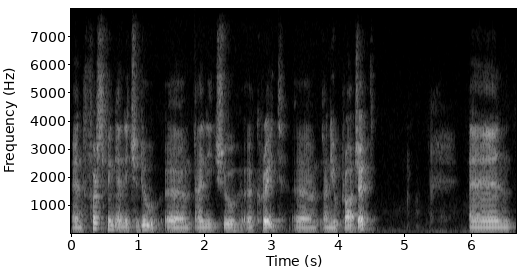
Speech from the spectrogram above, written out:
And first thing I need to do, um, I need to create a new project and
